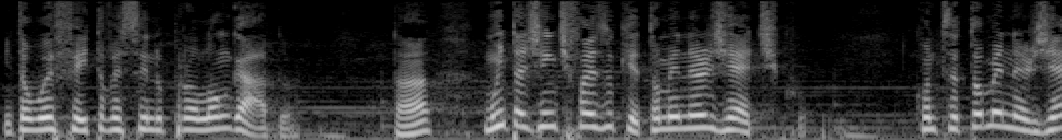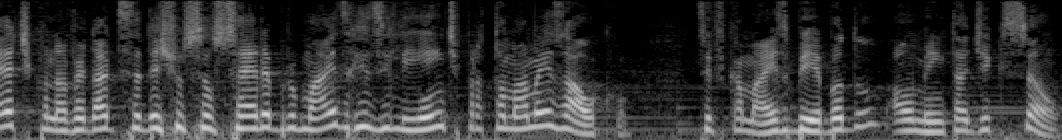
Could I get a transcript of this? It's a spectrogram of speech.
Então o efeito vai sendo prolongado. Tá? Muita gente faz o quê? Toma energético. Quando você toma energético, na verdade você deixa o seu cérebro mais resiliente para tomar mais álcool. Você fica mais bêbado, aumenta a adicção.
